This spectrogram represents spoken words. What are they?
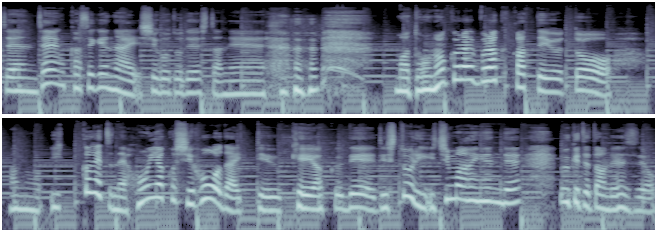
全然稼げない仕事でしたね。まあ、どのくらいブラックかっていうと、あの、1ヶ月ね、翻訳し放題っていう契約で、で、1人1万円で受けてたんですよ。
